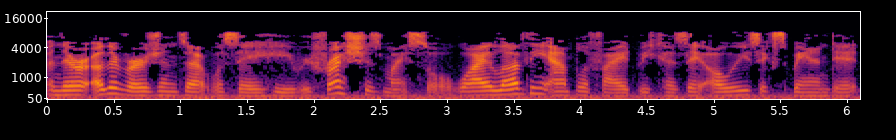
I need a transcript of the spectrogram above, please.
And there are other versions that will say, He refreshes my soul. Well, I love the Amplified because they always expand it,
